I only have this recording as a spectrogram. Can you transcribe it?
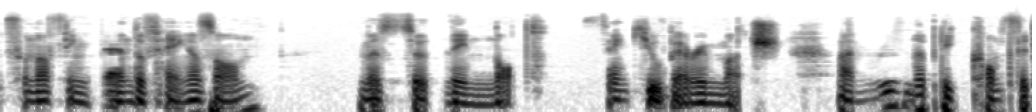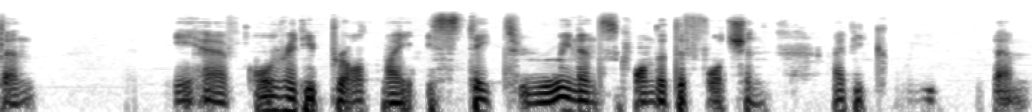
Good-for-nothing band of hangers-on? Most certainly not. Thank you very much. I'm reasonably confident that they have already brought my estate to ruin and squandered the fortune I bequeathed them.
